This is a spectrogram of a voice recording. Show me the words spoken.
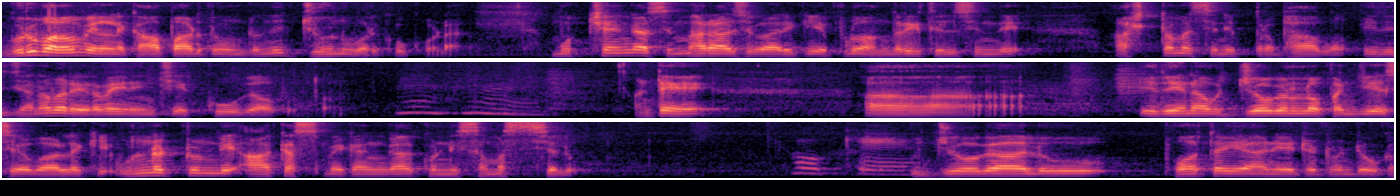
గురుబలం వీళ్ళని కాపాడుతూ ఉంటుంది జూన్ వరకు కూడా. ముఖ్యంగా సింహరాశి వారికి ఎప్పుడూ అందరికీ తెలిసిందే అష్టమ శని ప్రభావం. ఇది జనవరి ఇరవై నుంచి ఎక్కువగా అవుతుంది. అంటే ఏదైనా ఉద్యోగంలో పనిచేసే వాళ్ళకి ఉన్నట్టుండి ఆకస్మికంగా కొన్ని సమస్యలు ఉద్యోగాలు పోతాయా అనేటటువంటి ఒక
